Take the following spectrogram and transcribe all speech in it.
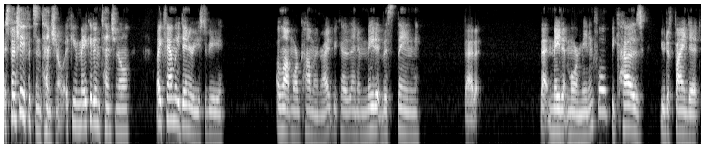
Especially if it's intentional. If you make it intentional, like family dinner used to be a lot more common, right? Because and it made it this thing that that made it more meaningful because you defined it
